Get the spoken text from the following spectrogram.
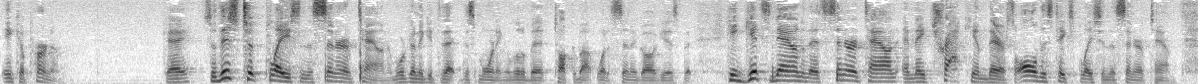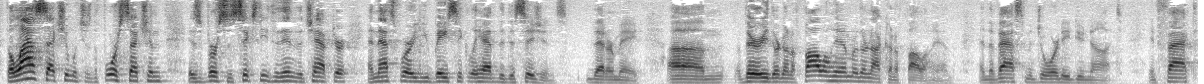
in Capernaum. Okay? So this took place in the center of town, and we're going to get to that this morning a little bit, talk about what a synagogue is. But he gets down to the center of town, and they track him there. So all this takes place in the center of town. The last section, which is the fourth section, is verses 60 to the end of the chapter, and that's where you basically have the decisions that are made. Um, they're either going to follow him or they're not going to follow him. And the vast majority do not. In fact,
